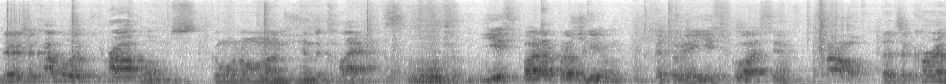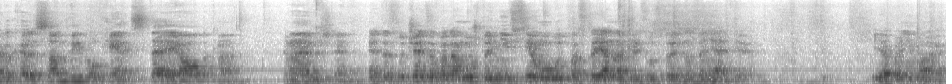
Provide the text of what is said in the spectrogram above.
there's a couple of problems going on in the class. Есть пара проблем, которые есть в классе. That's occurring because some people can't stay all the time, and I understand that. Это случается потому, что не все могут постоянно присутствовать на занятиях. Я понимаю.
